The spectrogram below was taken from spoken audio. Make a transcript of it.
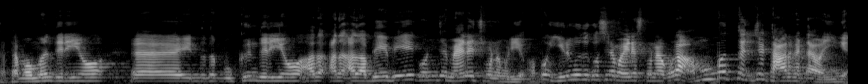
கட்டபொம்மன் தெரியும் இந்த புக்குன்னு தெரியும் அதை அதை அது அப்படியே அப்படியே கொஞ்சம் மேனேஜ் பண்ண முடியும். அப்போ இருபது கொஸ்டினை மைனஸ் பண்ணால் கூட ஐம்பத்தஞ்சு டார்கெட்டாக வைங்க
